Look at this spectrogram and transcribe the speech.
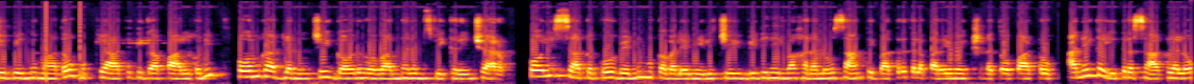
జి బిందు మాధవ్ ముఖ్య అతిథిగా పాల్గొని హోంగార్డుల నుంచి గౌరవ వందనం స్వీకరించారు. పోలీస్ శాఖకు వెన్నుముక వలె నిలిచి విధి నిర్వహణలో శాంతి భద్రతల పర్యవేక్షణతో పాటు అనేక ఇతర శాఖలలో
